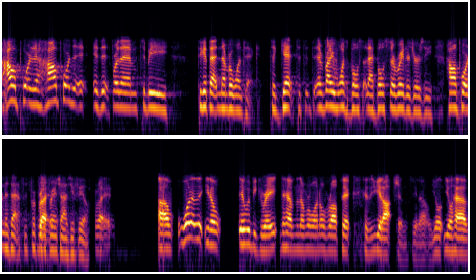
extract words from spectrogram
how important how important is it for them to be to get that number one pick? To get to, to, everybody wants both that Bosa Raider jersey. How important is that for, for, for Right. the franchise? You feel? Right. Um, one of the, you know, it would be great to have the number one overall pick because you get options. You know, you'll you'll have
